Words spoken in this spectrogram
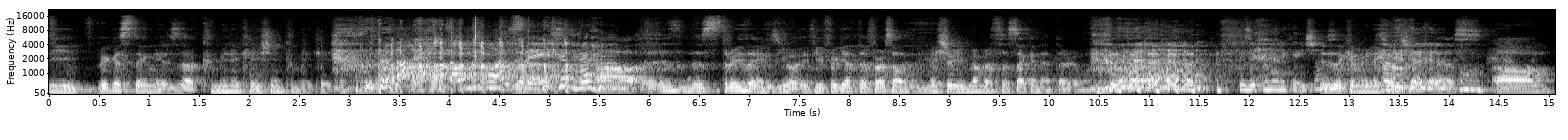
the biggest thing is uh, communication, communication, communication. yeah. Uh, it's, it's, three things. You if you forget the first one, make sure you remember the second and third one. is it communication? Is it communication? Okay. Yes. Um,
